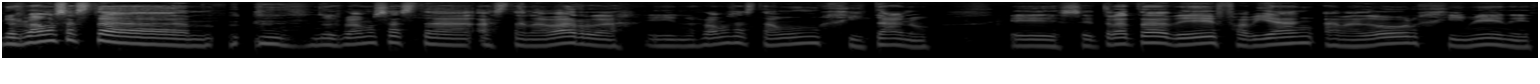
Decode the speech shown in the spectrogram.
Nos vamos hasta. Nos vamos hasta, hasta Navarra y nos vamos hasta un gitano. Eh, se trata de Fabián Amador Jiménez.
